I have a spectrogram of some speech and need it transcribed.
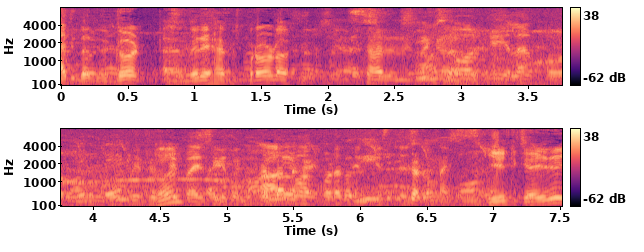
అది good I'm very happy proud of you sir నిజంగా వాళ్ళకి ఎలా పవర్ ఉంది ఫిఫ్టీ పైస్ పిల్లలకి కూడా దీనికి ఇస్తే ఇక్కడ ఉన్నాయి వీటికి ఇది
